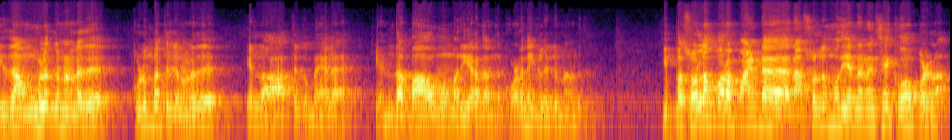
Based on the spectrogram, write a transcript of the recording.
இதுதான் உங்களுக்கும் நல்லது குடும்பத்துக்கு நல்லது. எல்லாத்துக்கும் மேலே எந்த பாவமும் மரியாதை அந்த குழந்தைங்களுக்கு நல்லது. இப்போ சொல்ல போகிற பாயிண்ட்டை நான் சொல்லும்போது என்ன நினச்சே கோவப்படலாம்.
